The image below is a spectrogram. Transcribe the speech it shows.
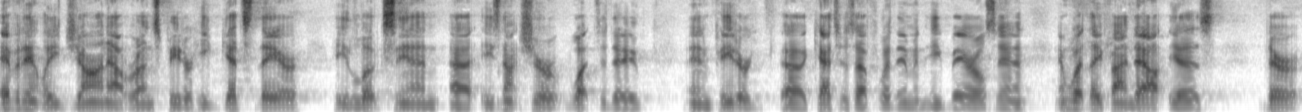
Evidently, John outruns Peter. He gets there, he looks in, uh, he's not sure what to do, and Peter uh, catches up with him and he barrels in. And what they find out is they're,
